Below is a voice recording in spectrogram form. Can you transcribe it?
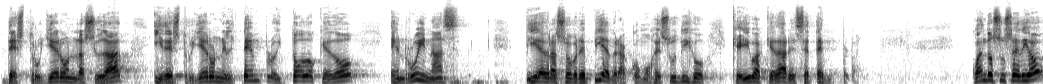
destruyeron la ciudad y destruyeron el templo y todo quedó en ruinas, piedra sobre piedra, como Jesús dijo que iba a quedar ese templo. ¿Cuándo sucedió?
